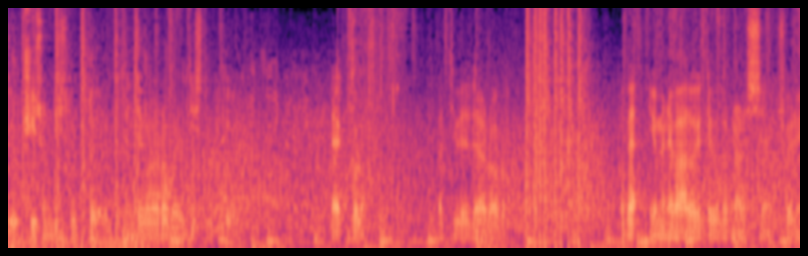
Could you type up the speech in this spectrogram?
Io ho ucciso un distruttore, prendevo la roba del distruttore. Eccolo. Infatti vedete la roba. Vabbè, io me ne vado che devo tornare a Sanctuary.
